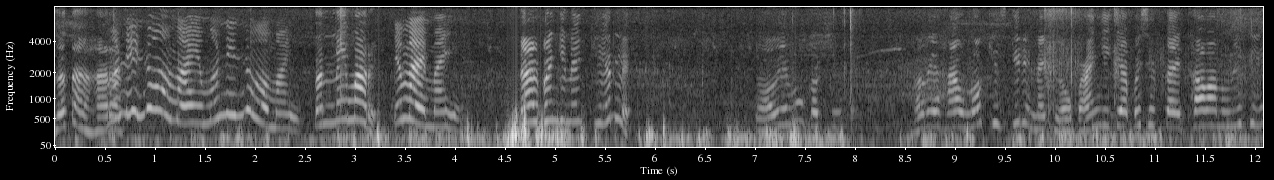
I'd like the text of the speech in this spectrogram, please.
જ હતા હારા. તને નહીં મારે? દાળ ભાંગી નાખી એટલે. તો હવે શું કરશું? હવે હાવ નોખી જ કરી નાખી. હવે ભાંગી ગયા પછી કાંઈ ખાવાનું નથી.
